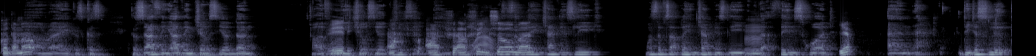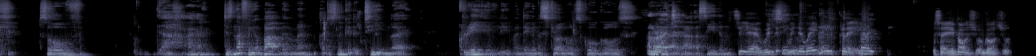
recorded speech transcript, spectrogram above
Got them out. Oh, right, because because I think I think Chelsea are done. Uh, Really? Chelsea are, I, Chelsea are I, done. I Wow. think so, man. Champions League. Once they start playing Champions League Mm. with that thin squad, Yep. and they just look sort of. ah, I, I- there's nothing about them, man. I just look at the team like creatively, man. They're gonna struggle to score goals. All right. I, I, I see them. See, yeah, with, You see- with the way they play. Right. Sorry, go on, Shawn. Go on, Shawn.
